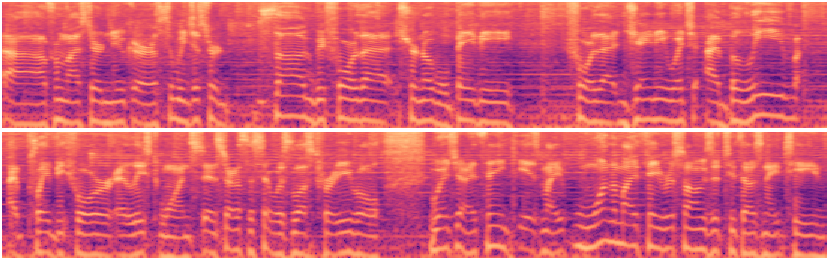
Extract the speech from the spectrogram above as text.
uh, from last year, Nuke Earth. We just heard Thug before that, Chernobyl Baby, for that Janie, which I believe I played before at least once. And started off the set was Lust for Evil, which I think is my one of my favorite songs of 2018.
